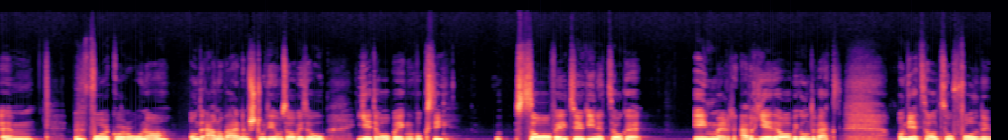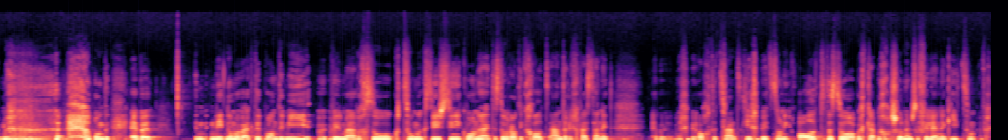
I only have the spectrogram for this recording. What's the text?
ähm, vor Corona und auch noch während dem Studium sowieso, jeden Abend irgendwo gewesen. So viel Zeug reingezogen, immer, einfach jeden Abend unterwegs. Und jetzt halt so voll nicht mehr. und eben, nicht nur wegen der Pandemie, weil man einfach so gezwungen war, seine Gewohnheiten so radikal zu ändern. Ich weiß auch nicht, ich bin 28, ich bin jetzt noch nicht alt oder so, aber ich glaube, ich habe schon nicht so viel Energie, um einfach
